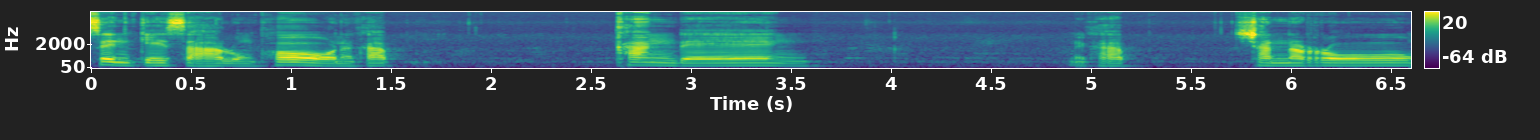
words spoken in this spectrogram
เส้นเกษาหลวงพ่อนะครับ ข้างแดงนะครับชันโรง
